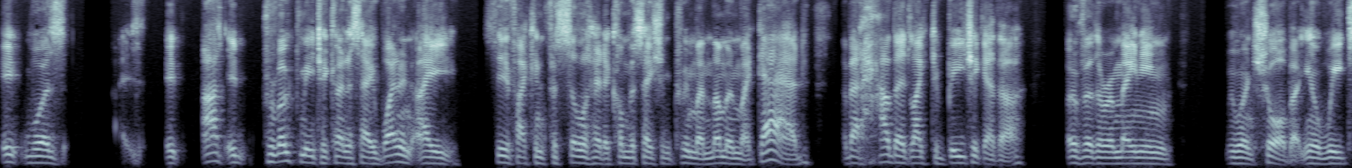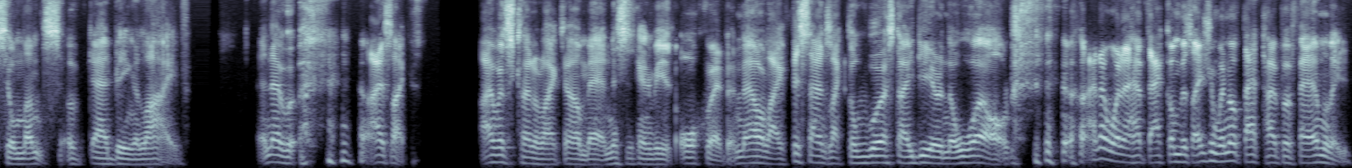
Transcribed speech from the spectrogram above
it was, it, it provoked me to kind of say, why don't I see if I can facilitate a conversation between my mum and my dad about how they'd like to be together over the remaining, we weren't sure, but, you know, weeks or months of dad being alive. And were, I was like, I was kind of like, oh man, this is going to be awkward. And now, like, this sounds like the worst idea in the world. I don't want to have that conversation. We're not that type of family.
